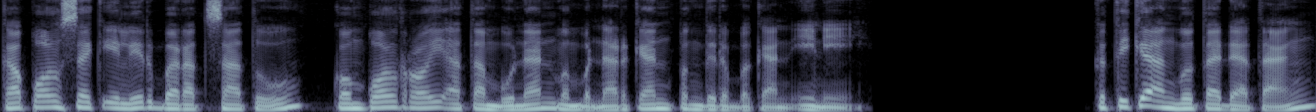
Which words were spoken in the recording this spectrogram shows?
Kapolsek Ilir Barat 1, Kompol Roy Atambunan membenarkan penggerebekan ini. Ketika anggota datang,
